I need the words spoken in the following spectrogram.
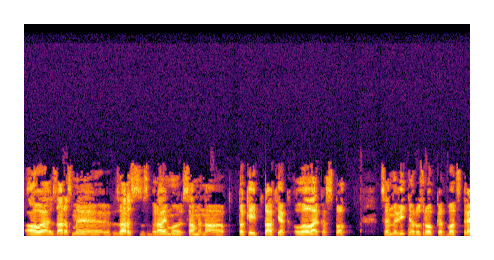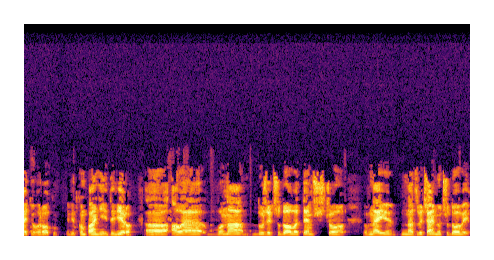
Але зараз ми зараз збираємо саме на такий птах, як Лелека 100. Це новітня розробка 23-го року від компанії Deviro. Е, але вона дуже чудова тим, що в неї надзвичайно чудовий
